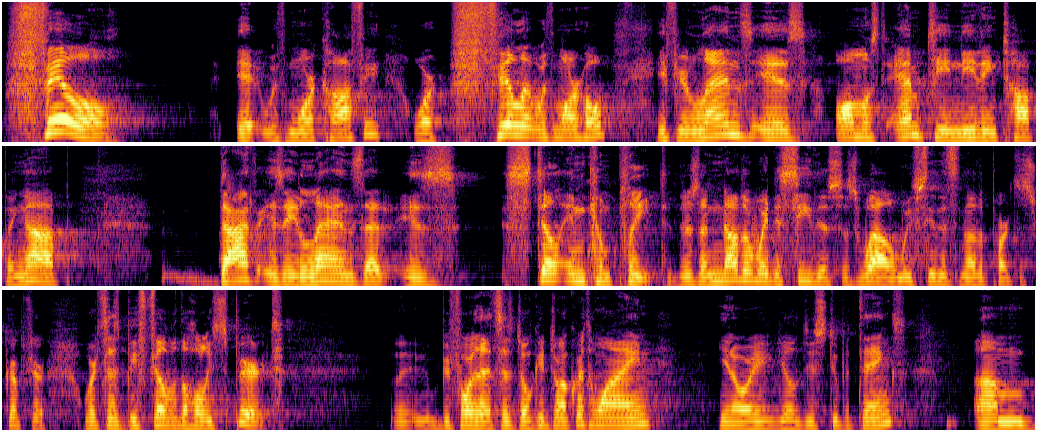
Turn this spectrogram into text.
fill it with more coffee or fill it with more hope. If your lens is almost empty, needing topping up, that is a lens that is still incomplete. There's another way to see this as well, and we see this in other parts of Scripture where it says, be filled with the Holy Spirit. Before that, says, don't get drunk with wine, you know, or you'll do stupid things. Um,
